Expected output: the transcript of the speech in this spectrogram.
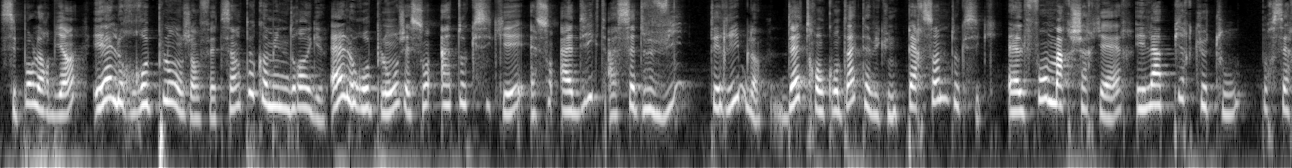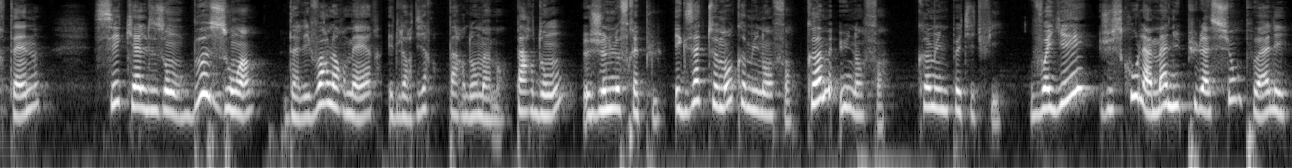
c'est pour leur bien et elles replongent en fait. C'est un peu comme une drogue. Elles replongent, elles sont intoxiquées, elles sont addictes à cette vie terrible d'être en contact avec une personne toxique. Elles font marche arrière et là, pire que tout, pour certaines, c'est qu'elles ont besoin d'aller voir leur mère et de leur dire pardon maman, pardon, je ne le ferai plus. Exactement comme une enfant, comme une enfant, comme une petite fille. Voyez jusqu'où la manipulation peut aller.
